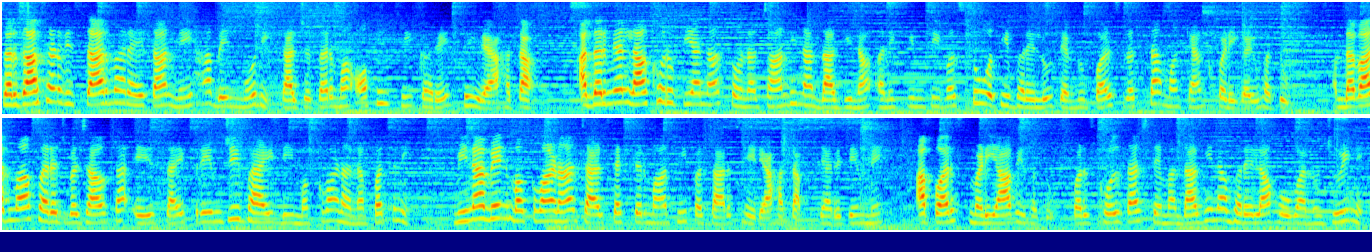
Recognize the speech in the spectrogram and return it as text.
સરગાસણ વિસ્તારમાં રહેતા નેહાબેન મોદી તાજેતરમાં ઓફિસથી ઘરે જઈ રહ્યા હતા. આ દરમિયાન લાખો રૂપિયાના સોના ચાંદીના દાગીના અને કિંમતી વસ્તુઓથી ભરેલું તેમનું પર્સ રસ્તામાં ક્યાંક પડી ગયું હતું. અમદાવાદમાં ફરજ બજાવતા એએસઆઈ પ્રેમજીભાઈ ડી મકવાણાના પત્ની મીનાબેન મકવાણા ચાર સેક્ટરમાંથી પસાર થઈ રહ્યા હતા, ત્યારે તેમને આ પર્સ મળી આવ્યું હતું. પર્સ ખોલતા જ તેમાં દાગીના ભરેલા હોવાનું જોઈને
